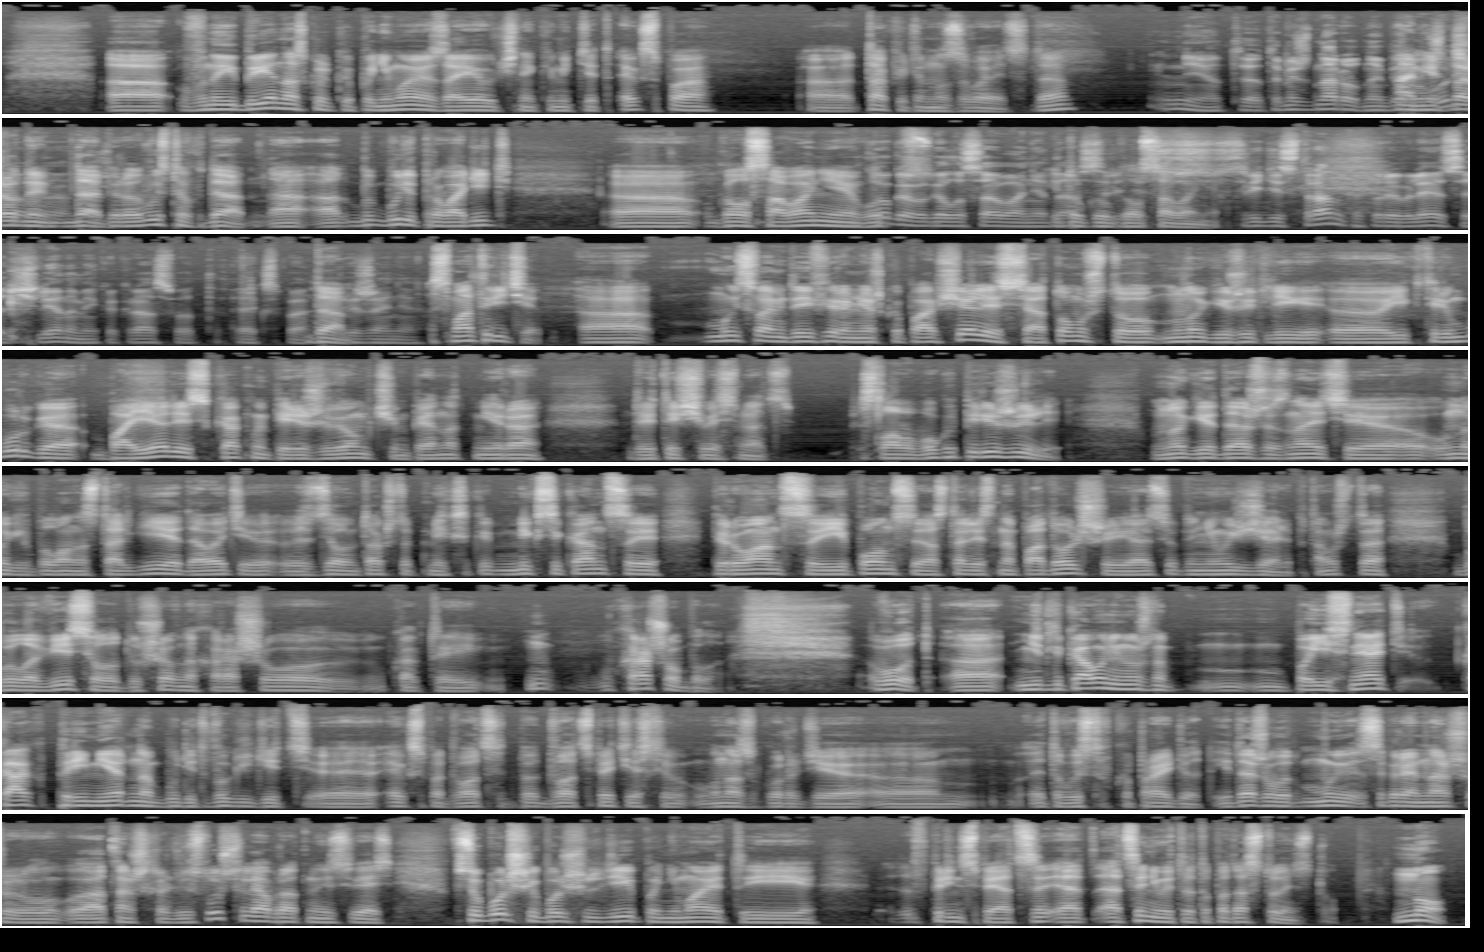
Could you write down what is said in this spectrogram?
э, в ноябре, насколько я понимаю, заявочный комитет Экспо, э, так ведь он называется, да? Нет, это международная бюро А, международная, да, бюро выставок, да, а, а, будет проводить э, голосование. Итоговое вот, голосование, да, итоговое среди, голосование. среди стран, которые являются членами как раз вот экспо Да. движения. Смотрите, э, мы с вами до эфира немножко пообщались о том, что многие жители э, Екатеринбурга боялись, как мы переживем чемпионат мира 2018. Слава богу, пережили. Многие даже, знаете, у многих была ностальгия, давайте сделаем так, чтобы мексик- мексиканцы, перуанцы, японцы остались на подольше и отсюда не уезжали, потому что было весело, душевно, хорошо, как-то, ну, хорошо было. Вот, э, ни для кого не нужно пояснять, как примерно будет выглядеть э, Экспо 2025, если у нас в городе э, эта выставка пройдет. И даже вот мы собираем нашу, от наших радиослушателей обратную связь, все больше и больше людей понимает и, в принципе, оценивает это по достоинству. Но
